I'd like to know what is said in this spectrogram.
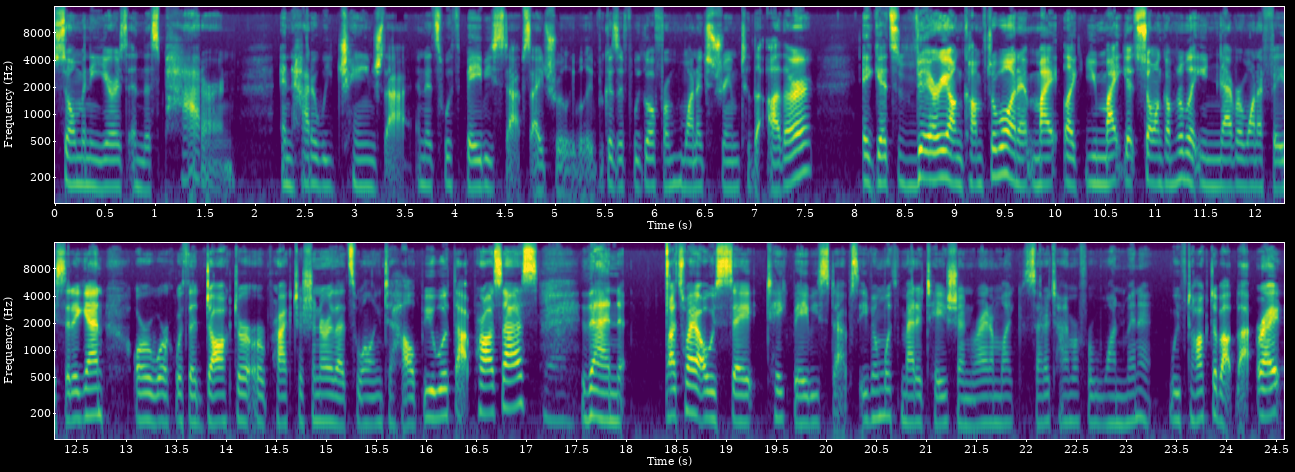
so many years in this pattern. And how do we change that? And it's with baby steps, I truly believe. Because if we go from one extreme to the other, it gets very uncomfortable and it might like you might get so uncomfortable that you never want to face it again or work with a doctor or practitioner that's willing to help you with that process Yeah. then that's why I always say take baby steps. Even with meditation, right? I'm like, set a timer for one minute. We've talked about that, right?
